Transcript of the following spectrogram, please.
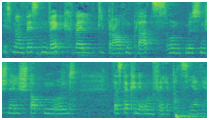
ist man am besten weg, weil die brauchen Platz und müssen schnell stoppen. Und dass da keine Unfälle passieren. Ja.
